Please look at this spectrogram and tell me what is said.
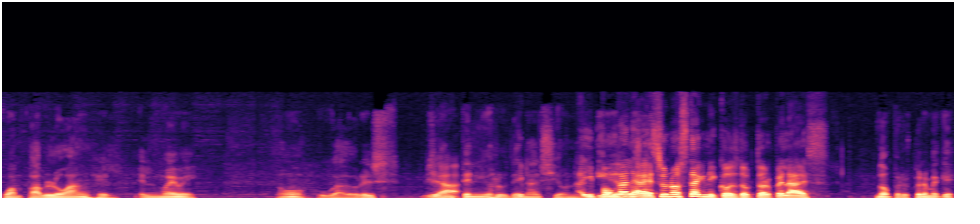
Juan Pablo Ángel, el 9. No, jugadores que han tenido los de Nacional. Y póngale a eso unos técnicos, doctor Peláez. No, pero espérame que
